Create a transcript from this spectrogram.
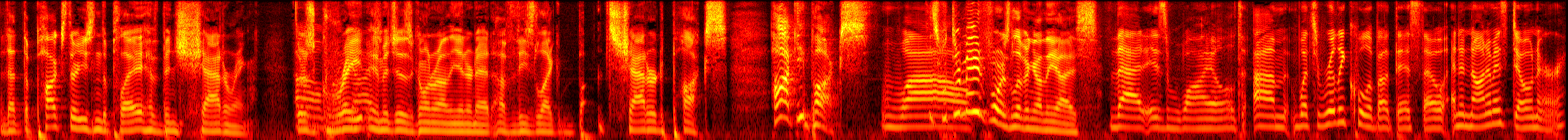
that the pucks they're using to play have been shattering. There's Oh great gosh. images going around the internet of these like bu- shattered pucks. Hockey pucks. Wow. That's what they're made for is living on the ice. That is wild. Um, what's really cool about this, though, an anonymous donor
